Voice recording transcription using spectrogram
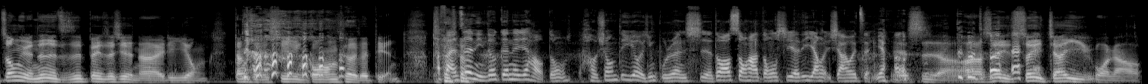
中原真的只是被这些人拿来利用，当成吸引观光客的点。啊、反正你都跟那些好东好兄弟又已经不认识了，都要送他东西了，利用一下会怎样？也是啊，对对啊，所以所以嘉义我靠，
